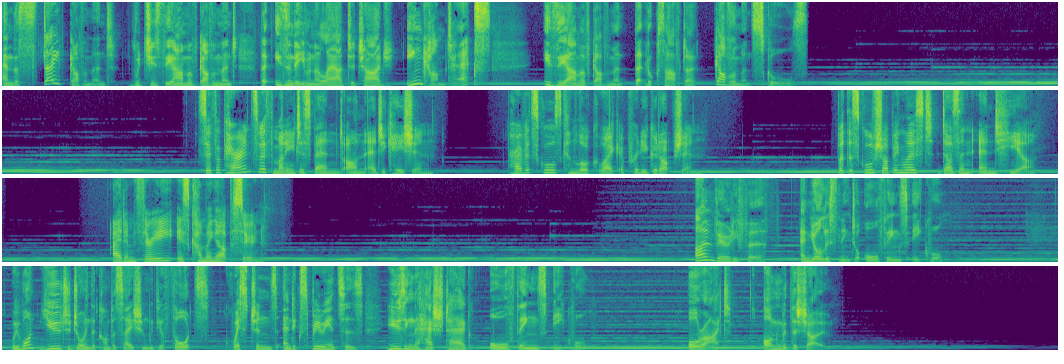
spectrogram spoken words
And the state government, which is the arm of government that isn't even allowed to charge income tax, is the arm of government that looks after government schools. So, for parents with money to spend on education, private schools can look like a pretty good option. But the school shopping list doesn't end here. Item 3 is coming up soon. I'm Verity Firth, and you're listening to All Things Equal. We want you to join the conversation with your thoughts, questions, and experiences using the hashtag All Things Equal. All right, on with the show.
